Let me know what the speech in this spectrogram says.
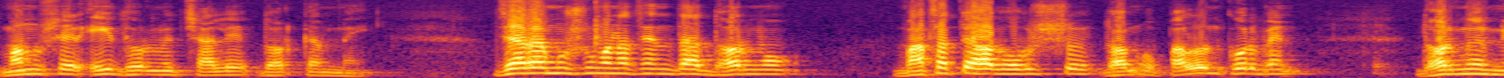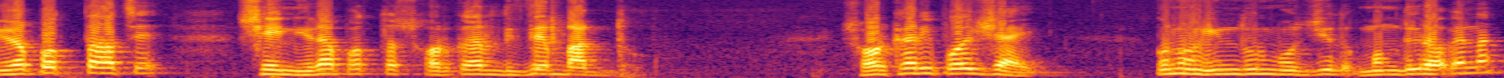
মানুষের এই ধরনের চালে দরকার নেই। যারা মুসলমান আছেন, তার ধর্ম বাঁচাতে হবে অবশ্যই, ধর্ম পালন করবেন। ধর্মের নিরাপত্তা আছে, সেই নিরাপত্তা সরকার দিতে বাধ্য। সরকারি পয়সায় কোনো হিন্দুর মসজিদ, মন্দির হবে না,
